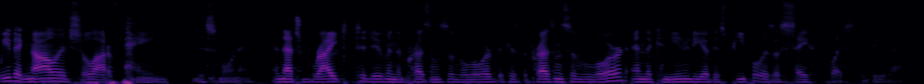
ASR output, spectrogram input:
We've acknowledged a lot of pain this morning. And that's right to do in the presence of the Lord because the presence of the Lord and the community of his people is a safe place to do that.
